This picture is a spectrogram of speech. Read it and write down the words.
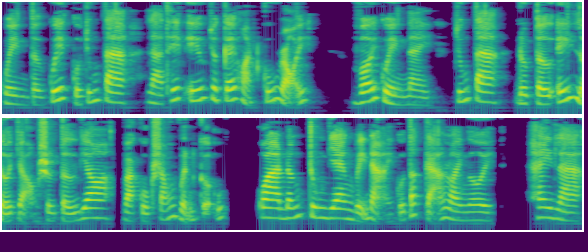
Quyền tự quyết của chúng ta là thiết yếu cho kế hoạch cứu rỗi. Với quyền này, chúng ta được tự ý lựa chọn sự tự do và cuộc sống vĩnh cửu qua đấng trung gian vĩ đại của tất cả loài người hay là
